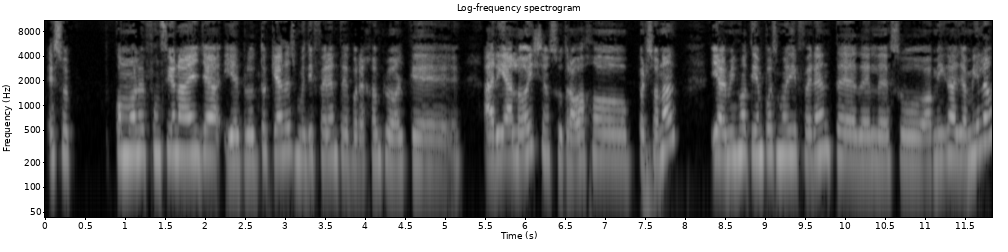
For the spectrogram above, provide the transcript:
eso, cómo le funciona a ella y el producto que hace es muy diferente, por ejemplo, al que haría Lois en su trabajo personal. Y al mismo tiempo es muy diferente del de su amiga Yamila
